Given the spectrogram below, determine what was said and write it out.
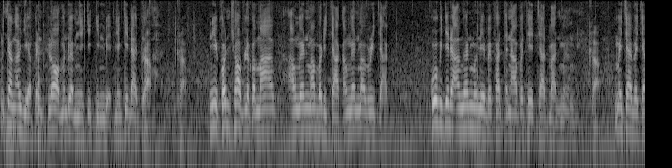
มันต้องเอาเหยื่อเป็นรอบมันด้วยมันยังจะกินเบ็ดยังจะได้ปลาครับ นี่คนชอบแล้วก็มาเอาเงินมาบริจาคเอาเงินมาบริจาค กูก็จะได้เอาเงินมูลนี้ไปพัฒนาประเทศชาติบ้านเมือง ครับ ไม่ใช่ว่าจะ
